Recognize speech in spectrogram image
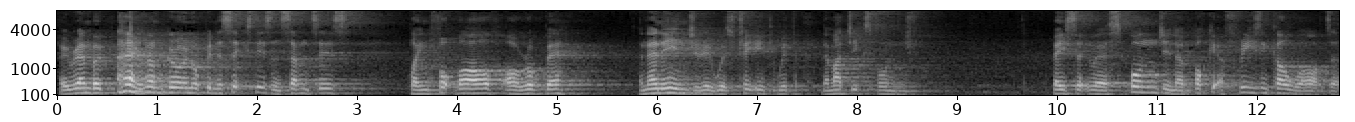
I remember, I remember growing up in the 60s and 70s, playing football or rugby, and any injury was treated with the magic sponge. Basically, a sponge in a bucket of freezing cold water,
